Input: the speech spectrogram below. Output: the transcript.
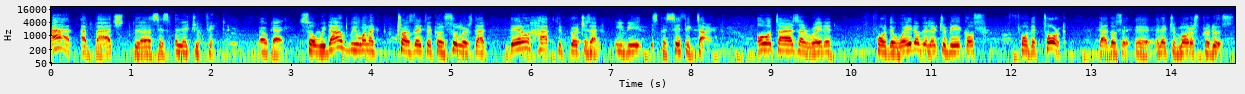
add a badge that that says electric fit. okay. So with that, we want to translate to consumers that they don't have to purchase an EV specific tire. All the tires are rated for the weight of the electric vehicles, for the torque that those uh, electric motors produce,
